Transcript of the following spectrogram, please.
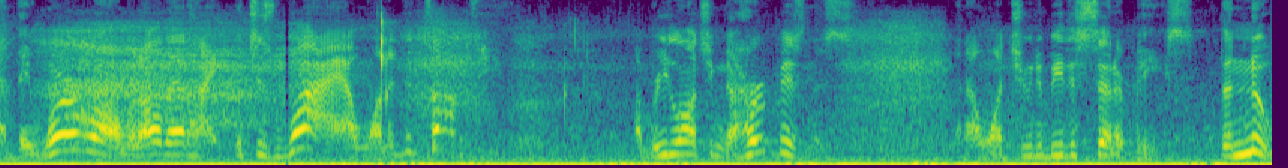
And they weren't wrong with all that hype, which is why I wanted to talk to you. I'm relaunching the Hurt business, and I want you to be the centerpiece, the new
